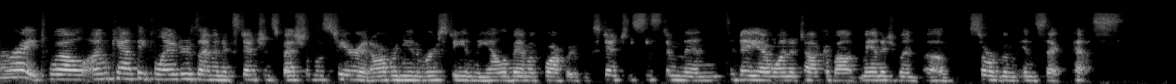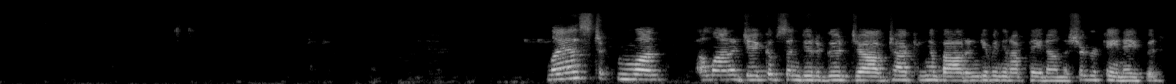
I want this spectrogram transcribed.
All right, well, I'm Kathy Flanders. I'm an extension specialist here at Auburn University in the Alabama Cooperative Extension System, and today I want to talk about management of sorghum insect pests. Last month, Alana Jacobson did a good job talking about and giving an update on the sugarcane aphid,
